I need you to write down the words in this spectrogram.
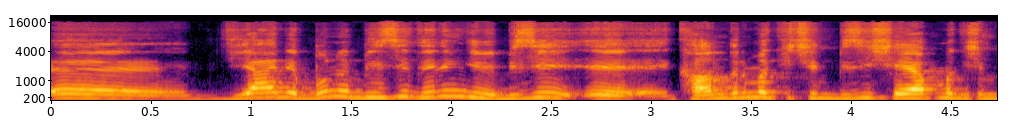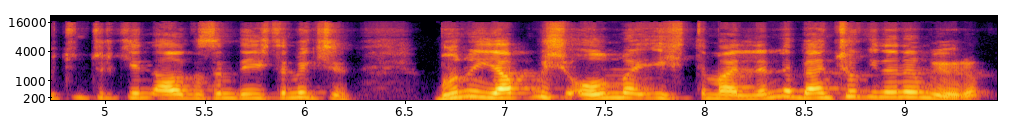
e, yani bunu bizi dediğim gibi bizi e, kandırmak için, bizi şey yapmak için, bütün Türkiye'nin algısını değiştirmek için bunu yapmış olma ihtimallerine ben çok inanamıyorum.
